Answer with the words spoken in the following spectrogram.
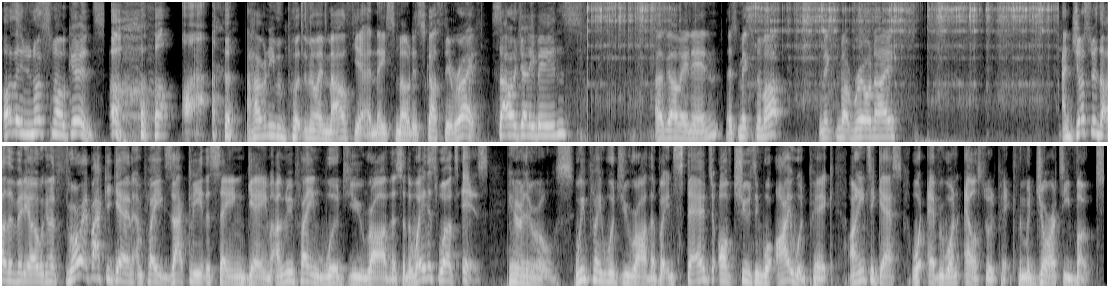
Oh, they do not smell good. I haven't even put them in my mouth yet and they smell disgusting. Right, sour jelly beans are going in. Let's mix them up. Mix them up real nice. And just with the other video, we're going to throw it back again and play exactly the same game. I'm going to be playing Would You Rather. So the way this works is, here are the rules. We play Would You Rather, but instead of choosing what I would pick, I need to guess what everyone else would pick, the majority vote.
